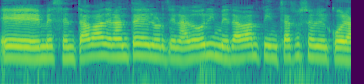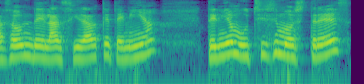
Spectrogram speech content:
eh, me sentaba delante del ordenador y me daban pinchazos en el corazón de la ansiedad que tenía, tenía muchísimo estrés,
